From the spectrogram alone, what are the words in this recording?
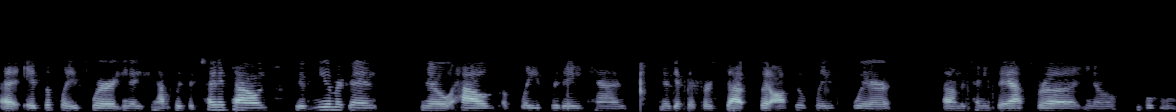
Uh, it's a place where you know you can have a place like Chinatown. We have new immigrants, you know, have a place where they can, you know, get their first steps, but also a place where um, the Chinese diaspora, you know, people who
